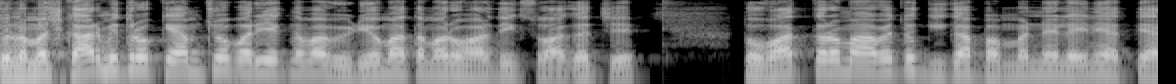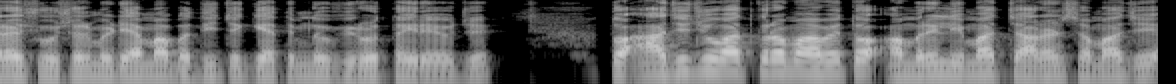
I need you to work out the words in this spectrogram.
તો નમસ્કાર મિત્રો, કેમ છો? ફરી એક નવા વિડીયોમાં તમારું હાર્દિક સ્વાગત છે. તો વાત કરવામાં આવે તો ગીગા ભમ્મરને લઈને અત્યારે સોશિયલ મીડિયામાં બધી જગ્યાએ તેમનો વિરોધ થઈ રહ્યો છે. તો આજે જો વાત કરવામાં આવે તો અમરેલીમાં ચારણ સમાજે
